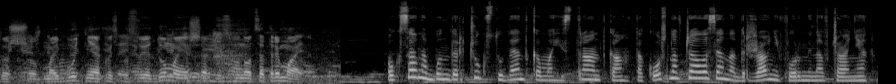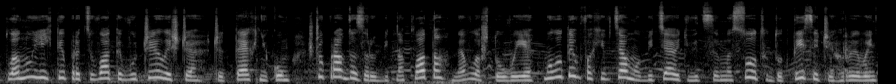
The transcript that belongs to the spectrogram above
то, що майбутнє якось про своє думаєш, якось воно це тримає. Оксана Бондарчук, студентка-магістрантка, також навчалася на державній формі навчання. Планує йти працювати в училище чи технікум. Щоправда, заробітна плата не влаштовує. Молодим фахівцям обіцяють від 700 до 1000 гривень.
